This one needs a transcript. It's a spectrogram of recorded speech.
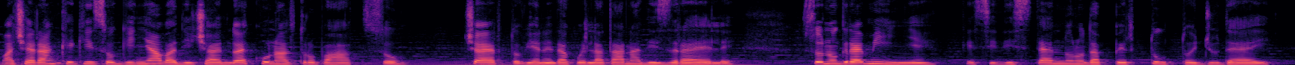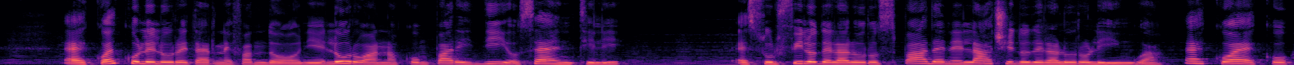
ma c'era anche chi sogghignava dicendo ecco un altro pazzo. Certo viene da quella tana di Israele. Sono gramigne che si distendono dappertutto i giudei. Ecco, ecco le loro eterne fandonie. Loro hanno a compare Dio, sentili. È sul filo della loro spada e nell'acido della loro lingua. Ecco, ecco,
